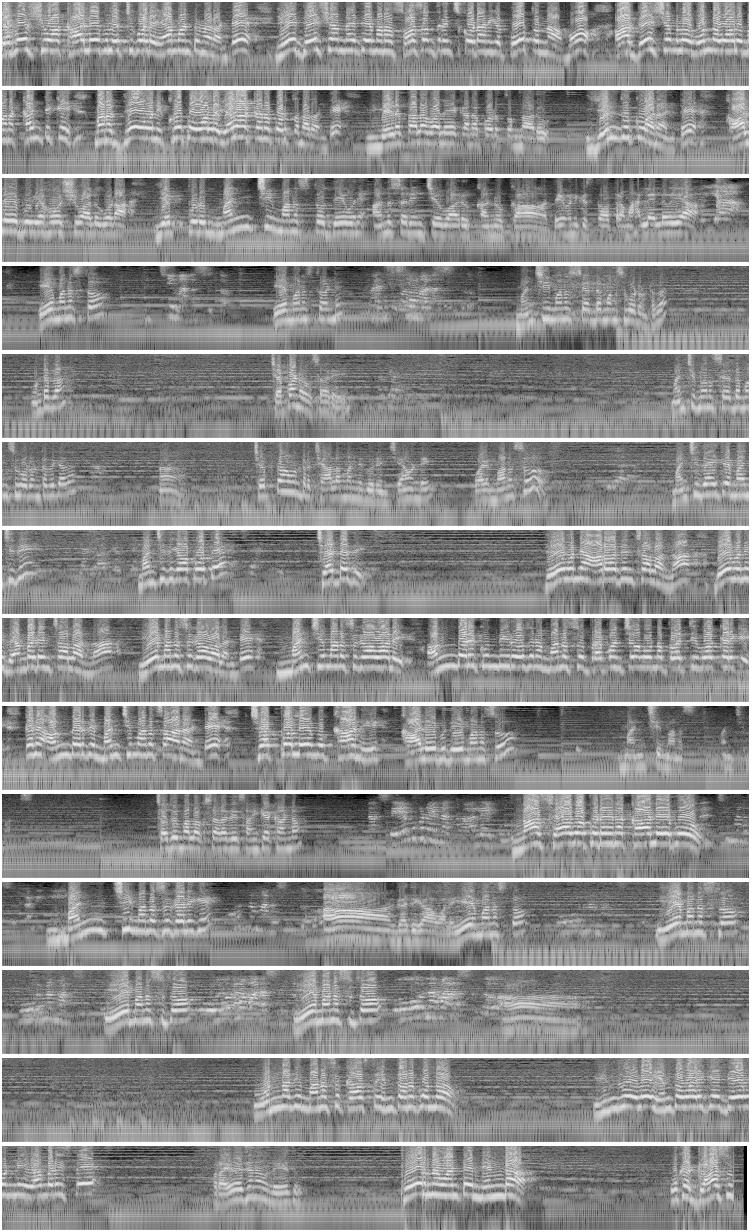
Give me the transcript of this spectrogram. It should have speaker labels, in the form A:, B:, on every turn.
A: యహోశివ కాలేబులు వచ్చి కూడా ఏమంటున్నారంటే ఏ దేశాన్ని అయితే మనం స్వాతంత్రించుకోవడానికి పోతున్నామో ఆ దేశంలో ఉన్న వాళ్ళు మన కంటికి మన దేవుని కృప వల్ల ఎలా కనపడుతున్నారంటే మిడతల వలె కనపడుతున్నారు. ఎందుకు అని అంటే కాలేబు యహోశివాలు కూడా ఎప్పుడు మంచి మనసుతో దేవుని అనుసరించేవారు కనుక. దేవునికి స్తోత్రం. హల్లెలూయ. ఏ మనసుతో? ఏ మనసుతో అండి?
B: మంచి
A: మనసు చెడ్డ మనసు కూడా ఉంటుందా? ఉంటుందా? చెప్పండి ఒకసారి. మంచి మనసు చెడ్డ మనసు కూడా ఉంటుంది కదా? ఆ, చెప్తా ఉంటారు చాలా మంది గురించి. ఏమండి? వాడి మనసు మంచిదైతే మంచిది మంచిది కాకపోతే చెడ్డది. దేవుణ్ణి ఆరాధించాలన్నా దేవుని వెంబడించాలన్నా ఏ మనసు కావాలంటే మంచి మనసు కావాలి. అందరికి ఉంది ఈ రోజున మనసు. ప్రపంచంలో ఉన్న ప్రతి ఒక్కరికి. కానీ అందరిది మంచి మనసు అని అంటే చెప్పలేము కానీ కాలేబుదే మనసు. మంచి మనసు మంచి మనసు. చదువు మళ్ళీ ఒకసారి అది సంఖ్యాకాండం
B: నా సేవకుడైన కాలేబు.
A: నా సేవకుడైన కాలేబు.
B: మంచి మనసు కలిగి.
A: ఆ గది కావాలి. ఏ మనసుతో? ఏ మనసుతో ఏ మనసుతో ఏ మనసుతో ఉన్నది మనసు కాస్త ఇంత అనుకుందాం. ఇందులో ఎంతవరకే దేవుణ్ణి వెంబడిస్తే ప్రయోజనం లేదు. పూర్ణం అంటే నిండా. ఒక గ్లాసు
